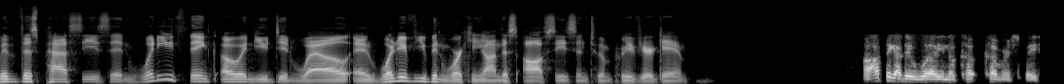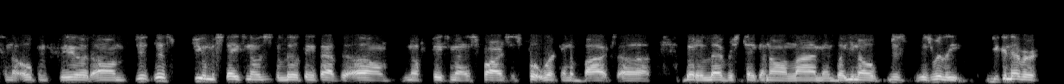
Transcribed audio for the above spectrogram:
with this past season, what do you think, Owen, you did well? And what have you been working on this offseason to improve your game? I think I did well, you know, co- covering space in the open field. Um, just, just few mistakes, you know, just the little things I have to, um, you know, fix, man, as far as his footwork in the box, uh, better leverage taking on linemen. But, you know, just, it's really, you can never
